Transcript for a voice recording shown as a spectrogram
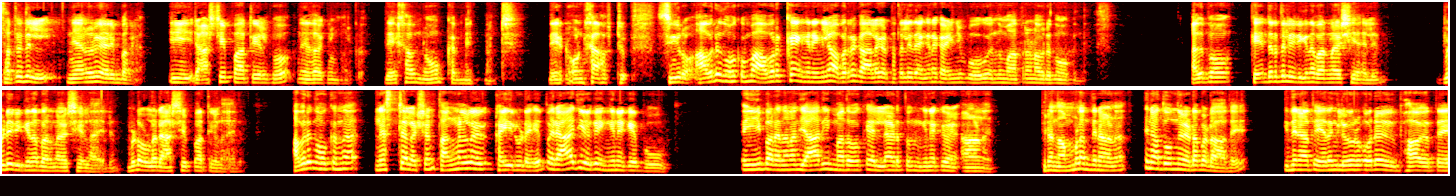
സത്യത്തിൽ ഞാനൊരു കാര്യം പറയാം. ഈ രാഷ്ട്രീയ പാർട്ടികൾക്കോ നേതാക്കന്മാർക്കോ they have no commitment they don't have to zero അവർ നോക്കുമ്പോൾ അവർക്ക് എങ്ങനെയെങ്കിലും അവരുടെ കാലഘട്ടത്തിൽ ഇത് എങ്ങനെ കഴിഞ്ഞു പോകും എന്ന് മാത്രമാണ് അവർ നോക്കുന്നത്. അതിപ്പോൾ കേന്ദ്രത്തിലിരിക്കുന്ന ഭരണകക്ഷിയായാലും ഇവിടെ ഇരിക്കുന്ന ഭരണകക്ഷികളായാലും ഇവിടെ ഉള്ള രാഷ്ട്രീയ പാർട്ടികളായാലും അവർ നോക്കുന്ന നെക്സ്റ്റ് ഇലക്ഷൻ തങ്ങളുടെ കയ്യിലൂടെ ഇപ്പൊ രാജ്യമൊക്കെ ഇങ്ങനെയൊക്കെ പോകും ഈ പറയുന്ന ജാതി മതമൊക്കെ എല്ലായിടത്തും ഇങ്ങനെയൊക്കെ ആണ്. പിന്നെ നമ്മളെന്തിനാണ്? ഇതിനകത്തൊന്നും ഇടപെടാതെ ഇതിനകത്ത് ഏതെങ്കിലും ഒരു ഓരോ വിഭാഗത്തെ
